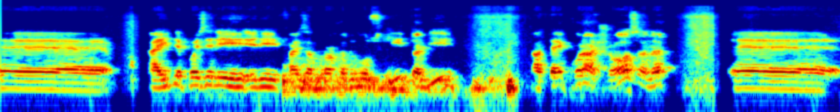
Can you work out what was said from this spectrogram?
É, aí depois ele, ele faz a troca do Mosquito ali, até corajosa, né? É,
